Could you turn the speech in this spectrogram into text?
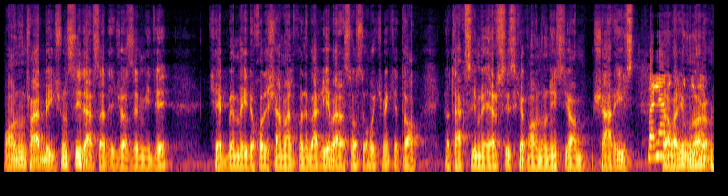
قانون فقط به ایشون سی درصد اجازه میده که به میل خودش عمل کنه. بقیه بر اساس حکم کتاب یا تقسیم ارثی است که قانونی است یا شرعی است. بنابراین اونا رو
